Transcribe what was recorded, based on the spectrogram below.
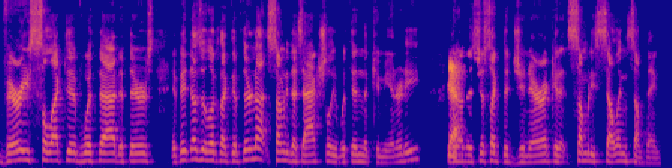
very selective with that. If there's if it doesn't look like if they're not somebody that's actually within the community, yeah. You know, it's just like the generic and it's somebody selling something.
